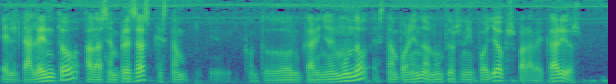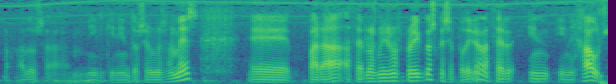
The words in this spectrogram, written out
el talento a las empresas que están, eh, con todo el cariño del mundo, están poniendo anuncios en InfoJobs para becarios pagados a 1.500 euros al mes eh, para hacer los mismos proyectos que se podrían hacer in-house.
